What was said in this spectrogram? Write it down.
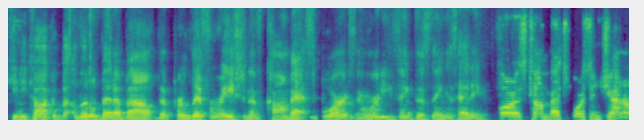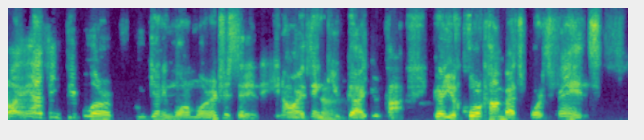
can you talk a little bit about the proliferation of combat sports and where do you think this thing is heading? As far as combat sports in general, I, mean, I think people are getting more and more interested in it. You know, I think yeah. you've got your you've got your core combat sports fans,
